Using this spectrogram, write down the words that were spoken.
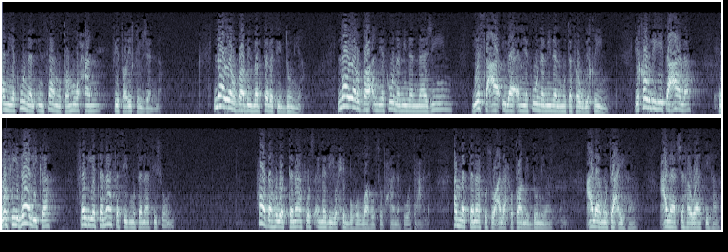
أن يكون الإنسان طموحا في طريق الجنة. لا يرضى بالمرتبة الدنيا. لا يرضى أن يكون من الناجين يسعى إلى أن يكون من المتفوقين. لقوله تعالى وفي ذلك فليتنافس المتنافسون. هذا هو التنافس الذي يحبه الله سبحانه وتعالى. أما التنافس على حطام الدنيا على متعها على شهواتها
